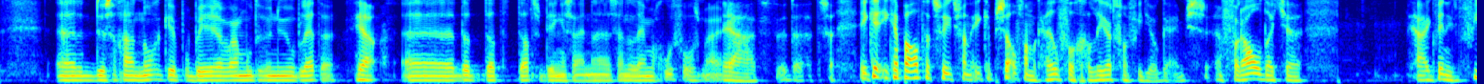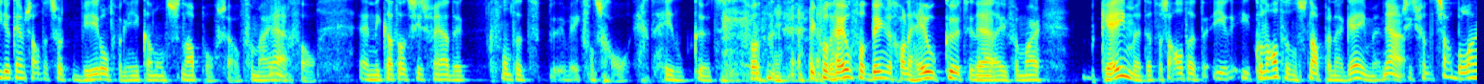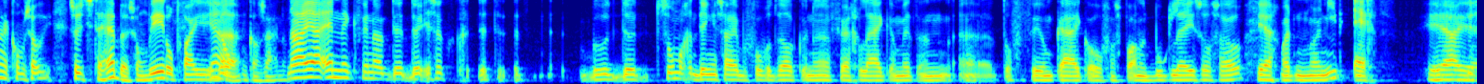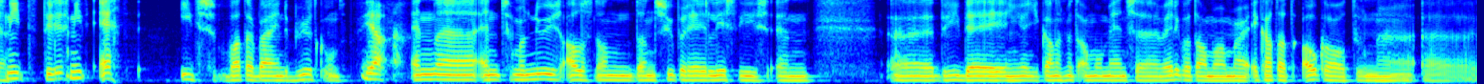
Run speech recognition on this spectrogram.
Eh, dus we gaan het nog een keer proberen. Waar moeten we nu op letten? Ja, Eh, dat, dat, dat soort dingen zijn, eh, zijn alleen maar goed volgens mij. ja het, is- het is- ik, ik heb altijd zoiets van, ik heb zelf namelijk heel veel geleerd van videogames. En vooral dat je, ja, ik weet niet, videogames zijn altijd een soort wereld waarin je kan ontsnappen of zo, voor mij in ieder geval. En ik had altijd zoiets van, ja, de, ik vond het, ik vond school echt heel kut. Ik vond, ik vond heel veel dingen gewoon heel kut in het leven, maar gamen, dat was altijd, je, je kon altijd ontsnappen naar gamen. Ja. zoiets van, het is zo belangrijk om zo, zoiets te hebben, zo'n wereld waar je jezelf in kan zijn. Nou ja, en ik vind ook, de- er is ook, het, het, de, sommige dingen zou je bijvoorbeeld wel kunnen vergelijken met een eh, toffe film kijken of een spannend boek lezen of zo. ja, Maar, maar niet echt. Ja, het ja. Is niet, er is niet echt iets wat daarbij in de buurt komt. ja. En, eh, en zeg maar, nu is alles dan, dan super realistisch en eh, 3D en je, je kan het met allemaal mensen, weet ik wat allemaal. Maar ik had dat ook al toen, eh, eh,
